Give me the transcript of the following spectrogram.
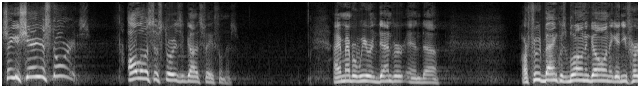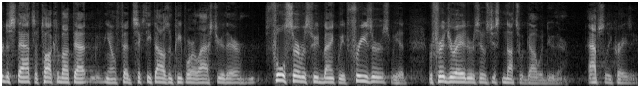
So you share your stories. All of us have stories of God's faithfulness. I remember we were in Denver and uh, our food bank was blown and going. Again, you've heard the stats. I've talked about that. You know, fed 60,000 people our last year there. Full service food bank. We had freezers. We had refrigerators. It was just nuts what God would do there. Absolutely crazy.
